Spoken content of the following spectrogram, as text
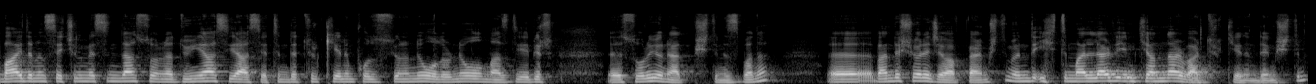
Biden'ın seçilmesinden sonra dünya siyasetinde Türkiye'nin pozisyonu ne olur ne olmaz diye bir e, soru yöneltmiştiniz bana. E, ben de şöyle cevap vermiştim. Önünde ihtimaller ve imkanlar var Türkiye'nin demiştim.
